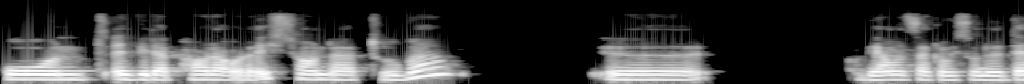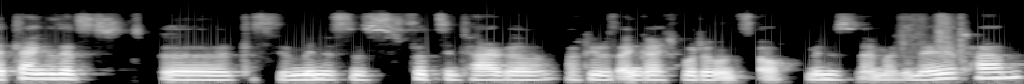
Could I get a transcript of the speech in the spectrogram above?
und entweder Paula oder ich schauen da drüber äh, wir haben uns da, glaube ich, so eine Deadline gesetzt, äh, dass wir mindestens 14 Tage, nachdem das eingereicht wurde, uns auch mindestens einmal gemeldet haben.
